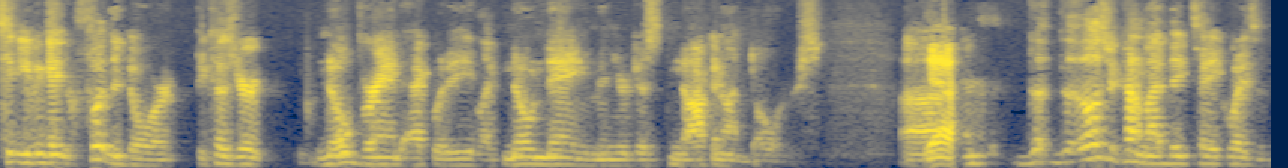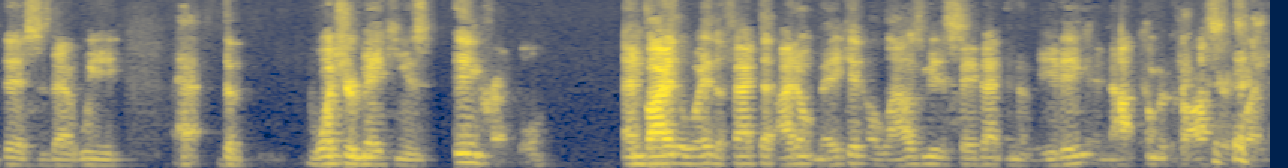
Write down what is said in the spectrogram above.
to even get your foot in the door because you're no brand equity, like no name, and you're just knocking on doors. Uh, yeah. Th- th- those are kind of my big takeaways of this is that we have the what you're making is incredible. And by the way, the fact that I don't make it allows me to say that in a meeting and not come across as like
